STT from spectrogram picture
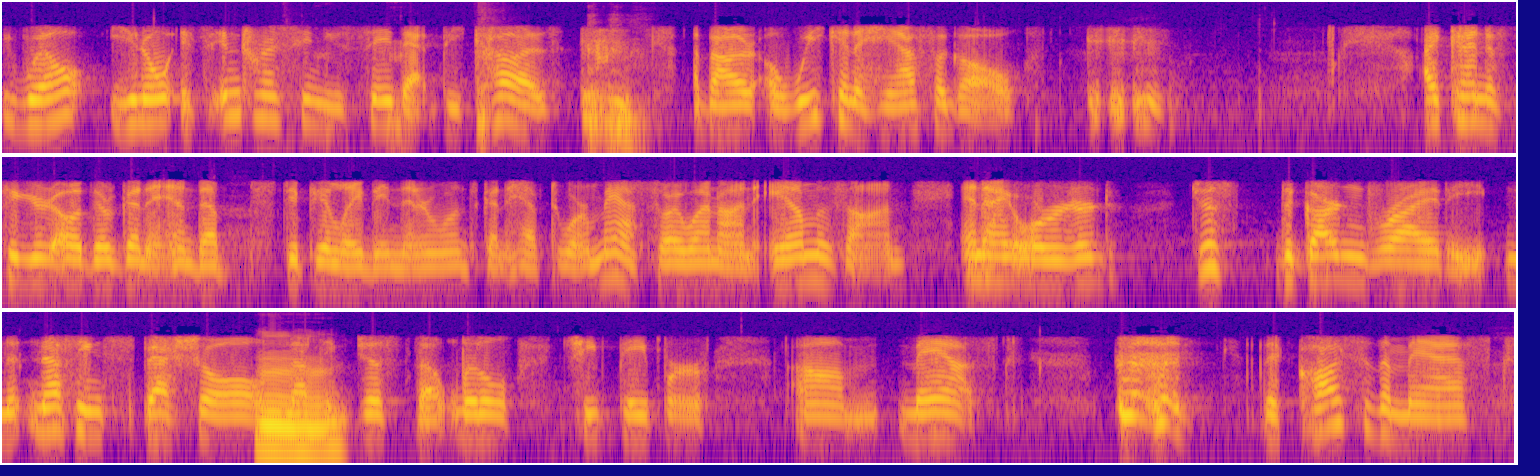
Well, you know, it's interesting you say that because about a week and a half ago, I kind of figured, oh, they're going to end up stipulating that everyone's going to have to wear masks. So I went on Amazon and I ordered just the garden variety, n- nothing special, nothing, just the little cheap paper um, masks. the cost of the masks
